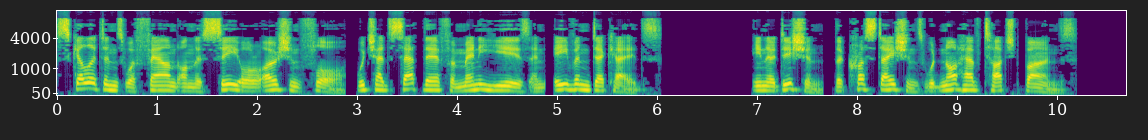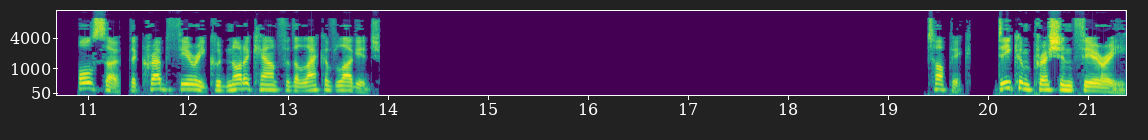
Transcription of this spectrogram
skeletons were found on the sea or ocean floor, which had sat there for many years and, even decades. In addition, the crustaceans would not have touched bones. Also, the crab theory could not account for the lack of luggage. Decompression theory.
